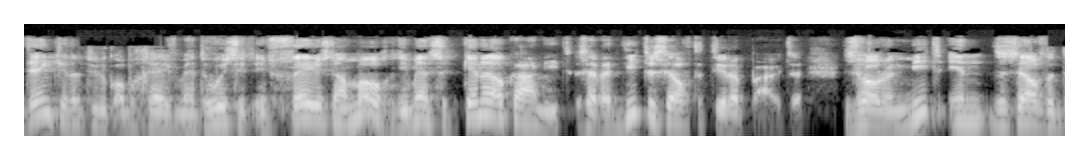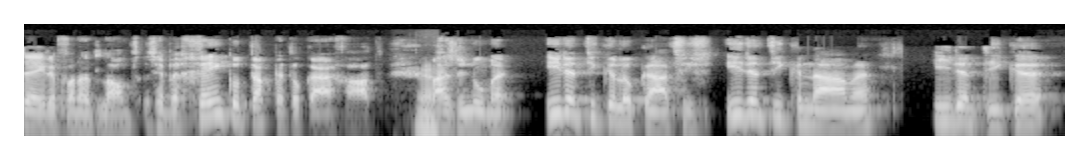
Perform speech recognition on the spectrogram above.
denk je natuurlijk op een gegeven moment, hoe is dit in vredesnaam mogelijk? Die mensen kennen elkaar niet, ze hebben niet dezelfde therapeuten, ze wonen niet in dezelfde delen van het land, ze hebben geen contact met elkaar gehad, maar ze noemen identieke locaties, identieke namen, identieke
